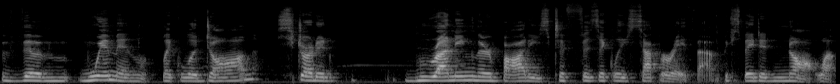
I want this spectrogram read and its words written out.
The women, like La Dame, started running their bodies to physically separate them because they did not want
